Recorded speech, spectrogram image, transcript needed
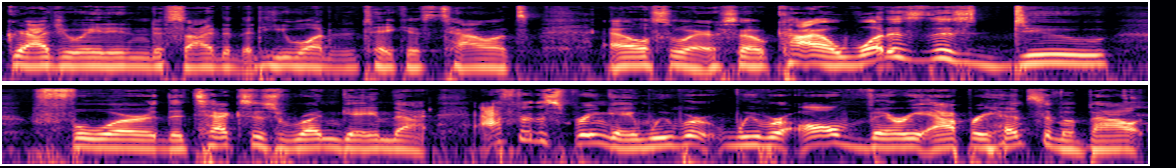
graduated, and decided that he wanted to take his talents elsewhere. So, Kyle, what does this do for the Texas run game? That after the spring game, we were we were all very apprehensive about.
